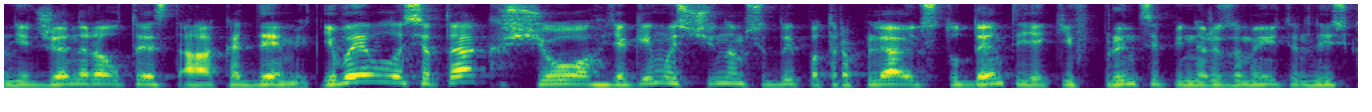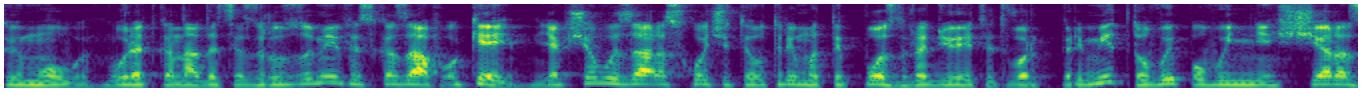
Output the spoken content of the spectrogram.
не General тест, а академік. І виявилося так, що якимось чином сюди потрапляють студенти, які в принципі не розуміють англійської мови. Уряд Канади це зрозумів і сказав: Окей, якщо ви зараз хочете отримати Postgraduated Work Permit, то ви повинні ще раз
